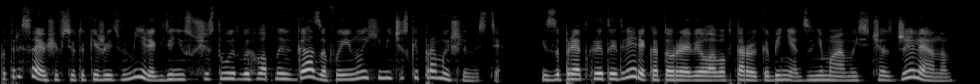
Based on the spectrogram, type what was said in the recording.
Потрясающе все-таки жить в мире, где не существует выхлопных газов и иной химической промышленности. Из-за приоткрытой двери, которая вела во второй кабинет, занимаемый сейчас Джиллианом,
